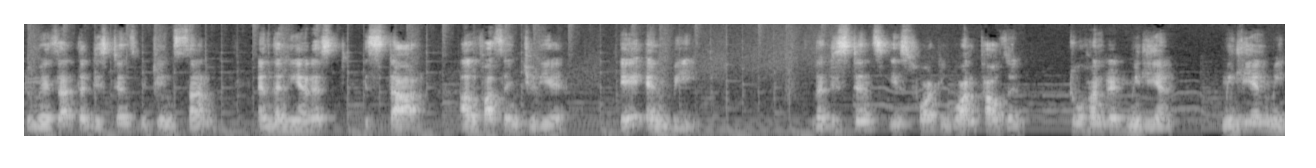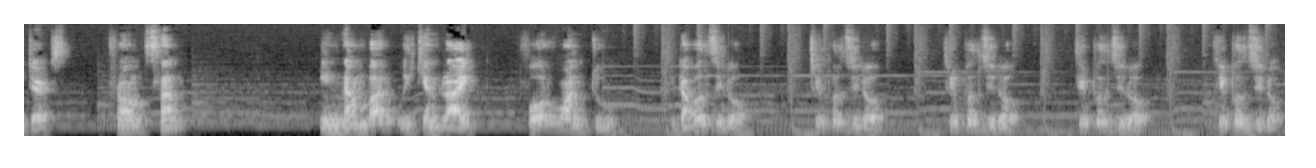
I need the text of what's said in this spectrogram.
to measure the distance between Sun and the nearest star Alpha Centauri A and B. The distance is 41,200 million million meters from Sun. In number we can write 412 double zero triple zero triple zero triple zero triple zero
